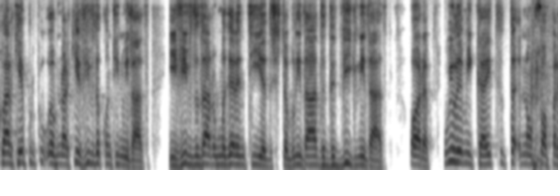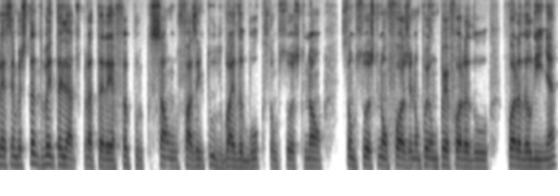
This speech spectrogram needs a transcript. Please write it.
Claro que é porque a monarquia vive da continuidade e vive de dar uma garantia de estabilidade, de dignidade. Ora, William e Kate não só parecem bastante bem talhados para a tarefa, porque são, fazem tudo by the book, são pessoas que não, são pessoas que não fogem, não põem um pé fora, do, fora da linha,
